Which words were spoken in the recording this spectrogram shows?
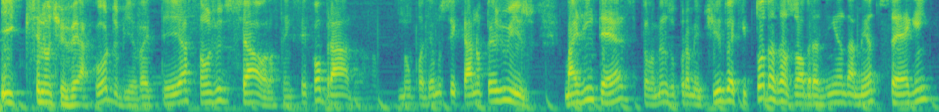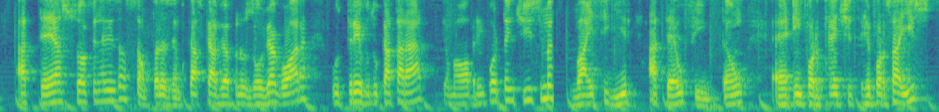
E se não tiver acordo, Bia, vai ter ação judicial, elas têm que ser cobradas não podemos ficar no prejuízo. Mas, em tese, pelo menos o prometido é que todas as obras em andamento seguem até a sua finalização. Por exemplo, Cascavel, que nos ouve agora, o Trevo do Cataratas, que é uma obra importantíssima, vai seguir até o fim. Então, é importante reforçar isso.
